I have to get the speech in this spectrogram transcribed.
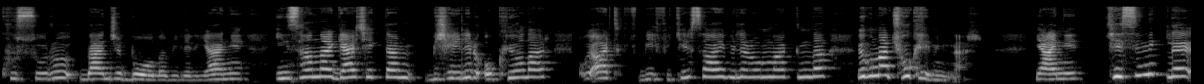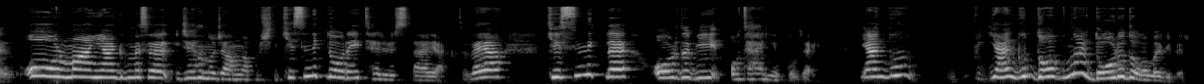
kusuru bence bu olabilir. Yani insanlar gerçekten bir şeyleri okuyorlar. Artık bir fikir sahibiler onun hakkında ve bunlar çok eminler. Yani kesinlikle o orman yangını mesela Cihan Hoca anlatmıştı. Kesinlikle orayı teröristler yaktı veya kesinlikle orada bir otel yapılacak. Yani bu yani bu do- bunlar doğru da olabilir.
